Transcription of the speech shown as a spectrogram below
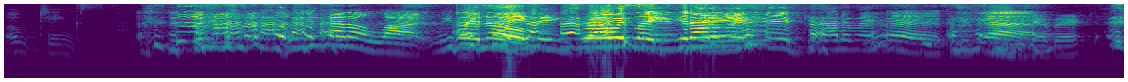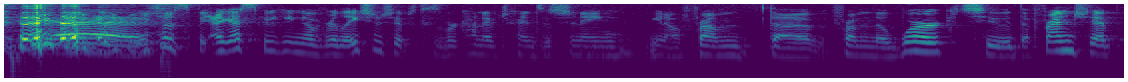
Oh, jinx. We do that a lot. We I don't know. say the We're exact always like, same get out of my head, get out of my head. Yeah. Together. Yes. So sp- I guess speaking of relationships, because we're kind of transitioning, you know, from the from the work to the friendship.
